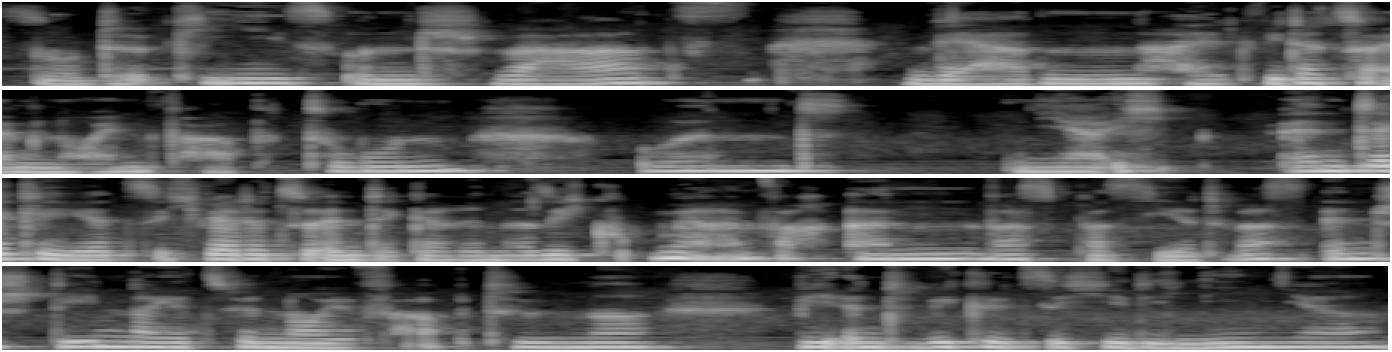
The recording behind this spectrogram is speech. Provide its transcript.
So Türkis und Schwarz werden halt wieder zu einem neuen Farbton. Und ja, ich entdecke jetzt, ich werde zur Entdeckerin. Also ich gucke mir einfach an, was passiert. Was entstehen da jetzt für neue Farbtöne? Wie entwickelt sich hier die Linie?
